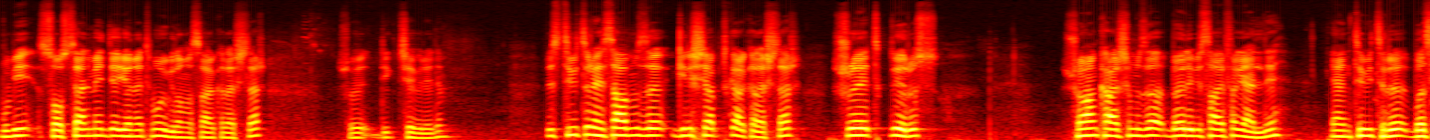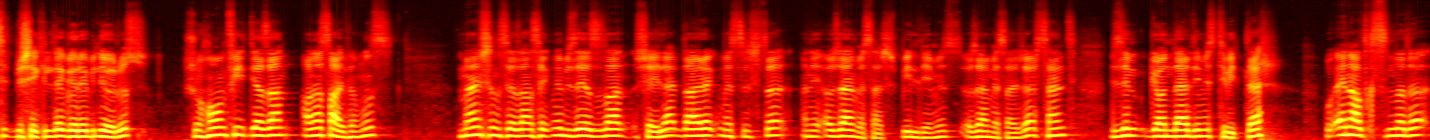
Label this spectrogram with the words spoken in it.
Bu bir sosyal medya yönetme uygulaması arkadaşlar. Şöyle dik çevirelim. Biz Twitter hesabımıza giriş yaptık arkadaşlar. Şuraya tıklıyoruz. Şu an karşımıza böyle bir sayfa geldi. Yani Twitter'ı basit bir şekilde görebiliyoruz. Şu home feed yazan ana sayfamız. Mentions yazan sekme bize yazılan şeyler. Direct message'da hani özel mesaj bildiğimiz özel mesajlar. Send bizim gönderdiğimiz tweetler. Bu en alt kısımda da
